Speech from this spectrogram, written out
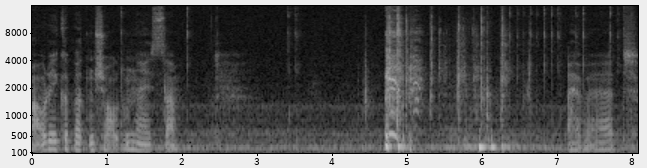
Aa, orayı kapatmış oldum. Neyse. evet.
